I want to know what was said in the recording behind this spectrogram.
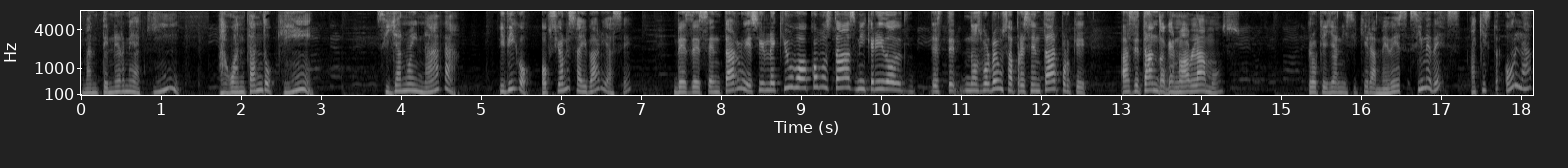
mantenerme aquí? ¿Aguantando qué? Si ya no hay nada. Y digo, opciones hay varias, ¿eh? Desde sentarlo y decirle, ¿qué hubo? ¿Cómo estás, mi querido? Este, nos volvemos a presentar porque hace tanto que no hablamos. Creo que ya ni siquiera me ves. ¿Sí me ves? Aquí estoy. Hola.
